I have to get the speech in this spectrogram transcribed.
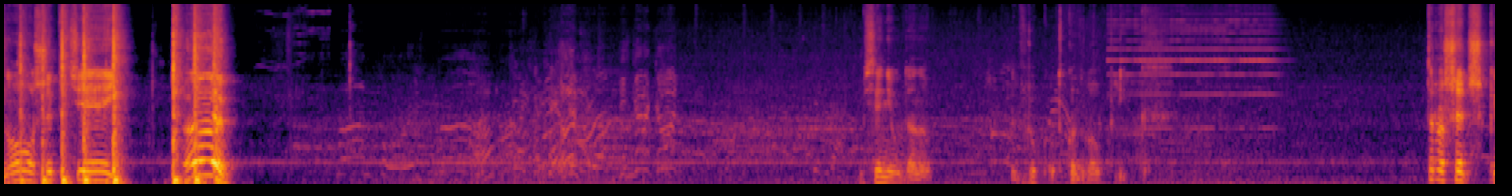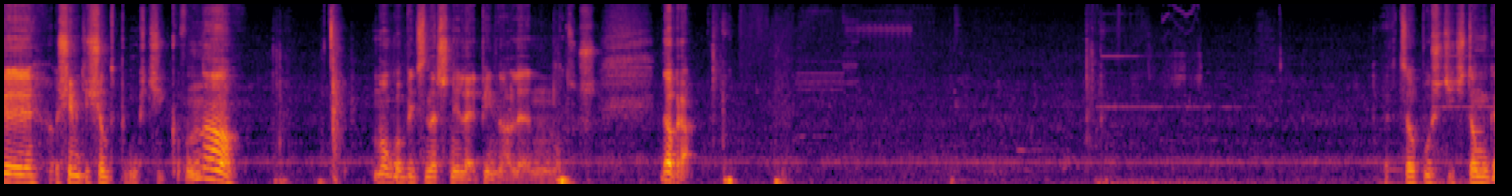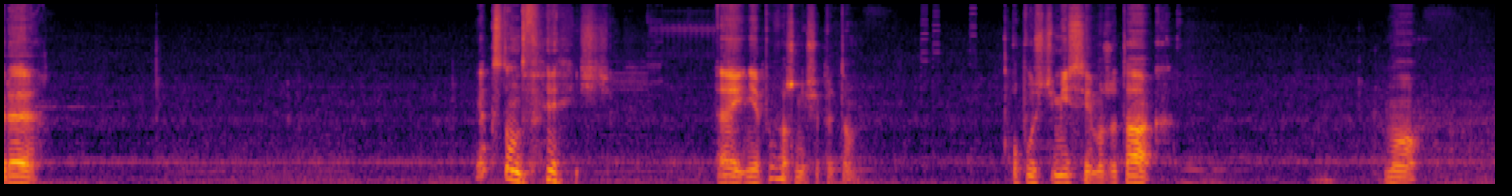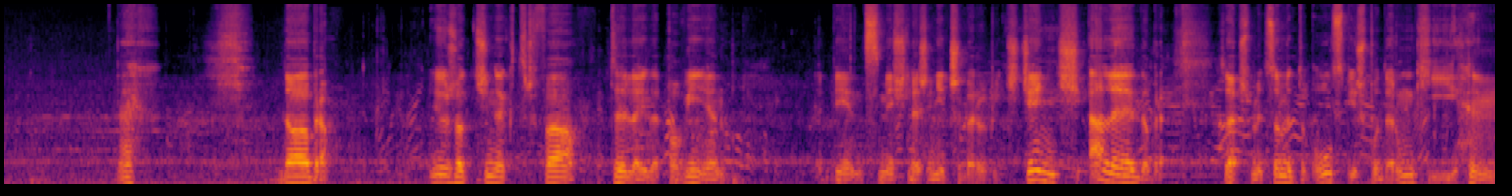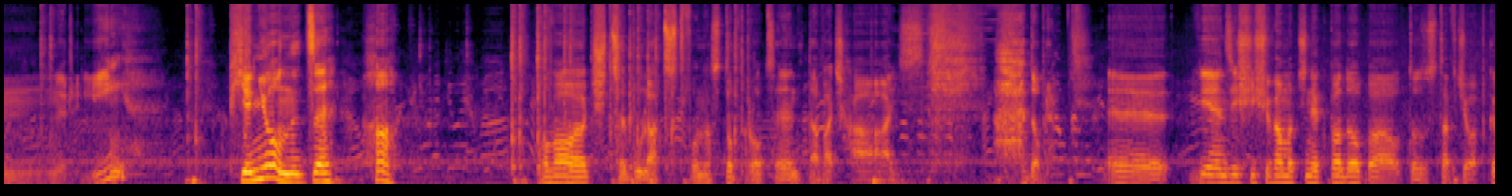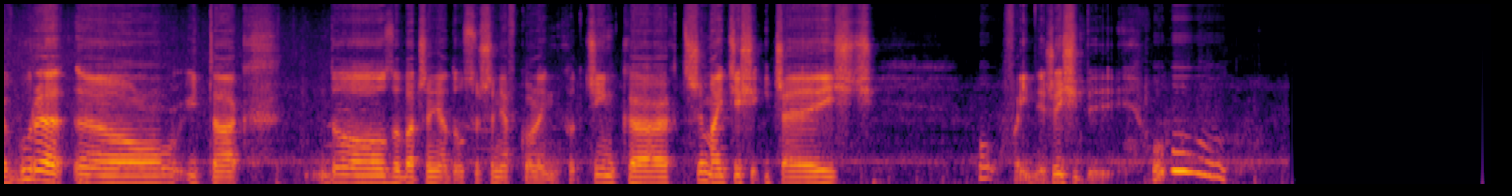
No, szybciej! Ej! Mi się nie udano. Wróg odkodował plik. Troszeczkę 80 punkcików. No. Mogło być znacznie lepiej, no ale no cóż. Dobra. Chcę opuścić tą grę. Jak stąd wyjść? Ej, nie, poważnie się pytam. Opuść misję, może tak. No. Ech. Dobra. Już odcinek trwa tyle, ile powinien. Więc myślę, że nie trzeba robić cięć, ale dobra. Zobaczmy, co my tu... Zbierz podarunki. Hmm, really? Pieniądze! Ha! Chować cebulactwo na 100%, dawać hajs. Dobra. E, więc jeśli się Wam odcinek podobał, to zostawcie łapkę w górę. E, I tak, do zobaczenia, do usłyszenia w kolejnych odcinkach. Trzymajcie się i cześć. O, fajne rzeźby.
